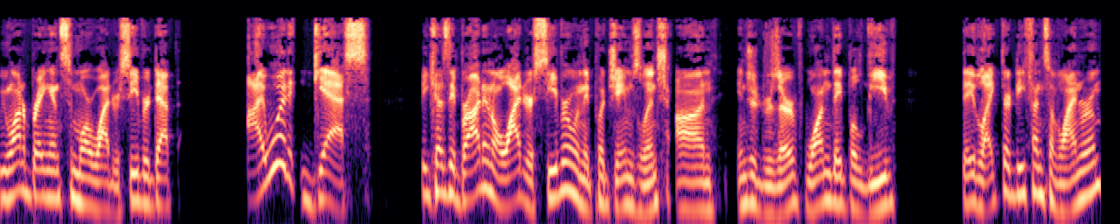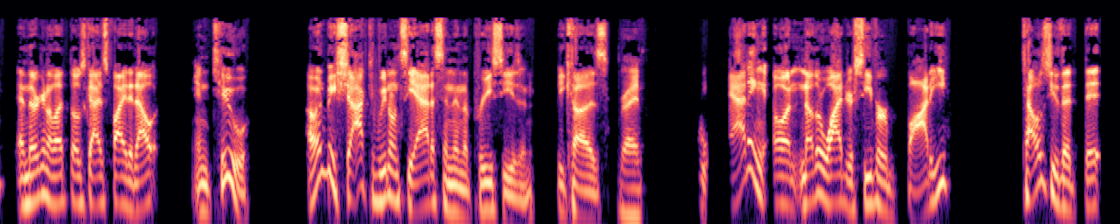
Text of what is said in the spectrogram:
we want to bring in some more wide receiver depth. I would guess because they brought in a wide receiver when they put James Lynch on injured reserve. One, they believe they like their defensive line room and they're going to let those guys fight it out. And two, I wouldn't be shocked if we don't see Addison in the preseason because Right. Adding another wide receiver body tells you that they,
